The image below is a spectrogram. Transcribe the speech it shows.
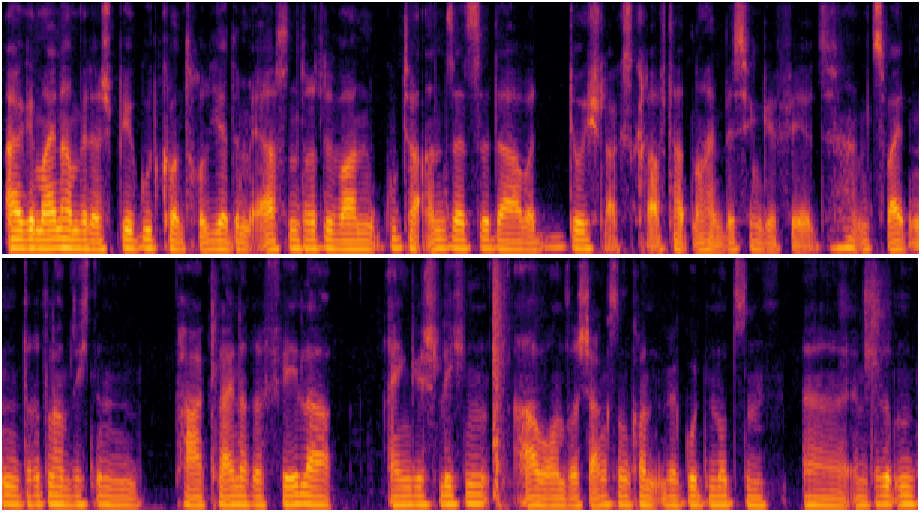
Allgemein haben wir das Spiel gut kontrolliert. Im ersten Drittel waren gute Ansätze da, aber die Durchschlagskraft hat noch ein bisschen gefehlt. Im zweiten Drittel haben sich ein paar kleinere Fehler eingeschlichen, aber unsere Chancen konnten wir gut nutzen. Äh, Im dritten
